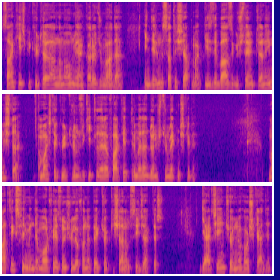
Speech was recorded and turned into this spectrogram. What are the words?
Sanki hiçbir kültürel anlamı olmayan Kara Cuma'da indirimli satış yapmak gizli bazı güçlerin planıymış da amaç da kültürümüzü kitlelere fark ettirmeden dönüştürmekmiş gibi. Matrix filminde Morpheus'un şu lafını pek çok kişi anımsayacaktır. Gerçeğin çölüne hoş geldin.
